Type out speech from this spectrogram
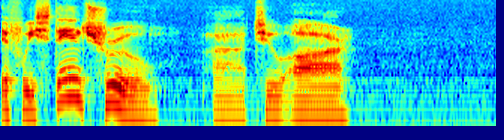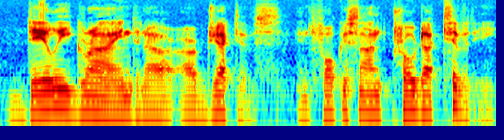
if we stand true uh, to our daily grind and our, our objectives and focus on productivity,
